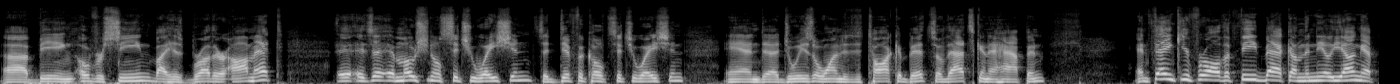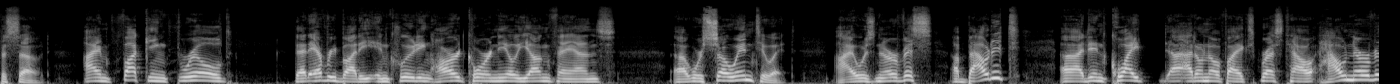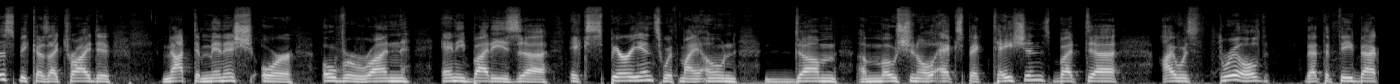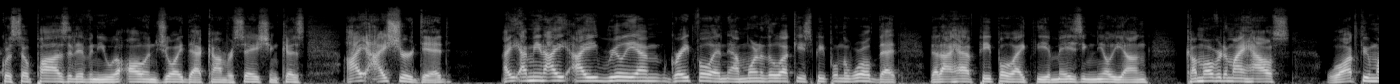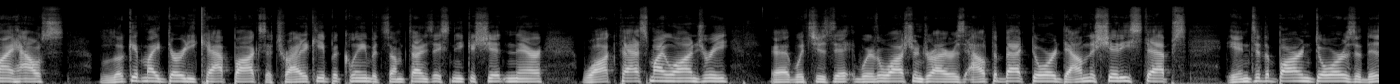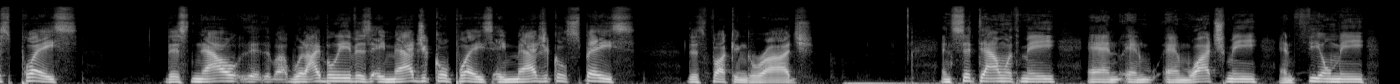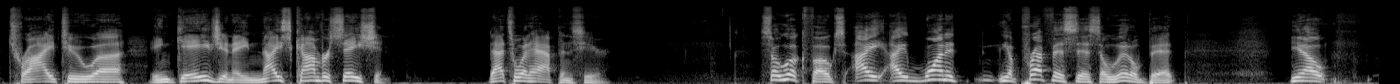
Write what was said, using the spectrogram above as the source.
uh, being overseen by his brother Ahmet. It's an emotional situation. It's a difficult situation, and uh, wanted to talk a bit, so that's going to happen. And thank you for all the feedback on the Neil Young episode. I'm fucking thrilled that everybody, including hardcore Neil Young fans, uh, were so into it. I was nervous about it uh, I didn't quite. I don't know if I expressed how how nervous because I tried to not diminish or overrun anybody's uh, experience with my own dumb emotional expectations. But uh, I was thrilled that the feedback was so positive and you all enjoyed that conversation because I, I sure did. I, I mean, I, I really am grateful, and I'm one of the luckiest people in the world that that I have people like the amazing Neil Young come over to my house, walk through my house, look at my dirty cat box. I try to keep it clean, but sometimes they sneak a shit in there. Walk past my laundry, uh, which is where the washer and dryer is, out the back door, down the shitty steps, into the barn doors of this place. This now, uh, what I believe is a magical place, a magical space, this fucking garage and sit down with me and and and watch me and feel me try to uh, engage in a nice conversation. That's what happens here. So look, folks, I I want to you know preface this a little bit. You know,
